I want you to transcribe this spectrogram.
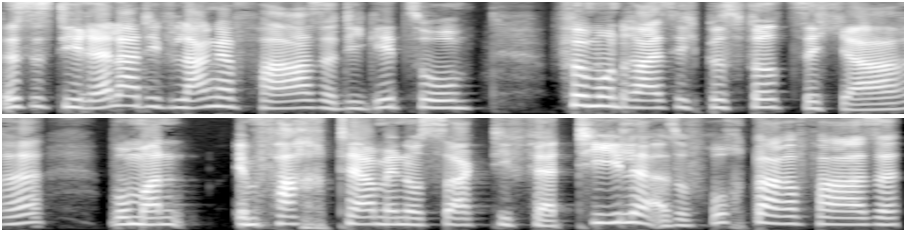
Das ist die relativ lange Phase, die geht so 35 bis 40 Jahre, wo man im Fachterminus sagt, die fertile, also fruchtbare Phase,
